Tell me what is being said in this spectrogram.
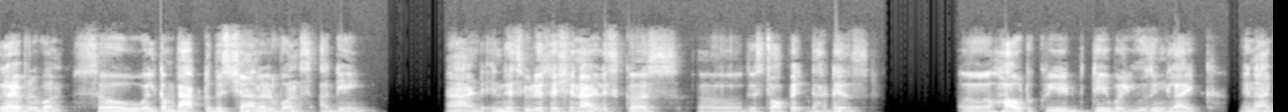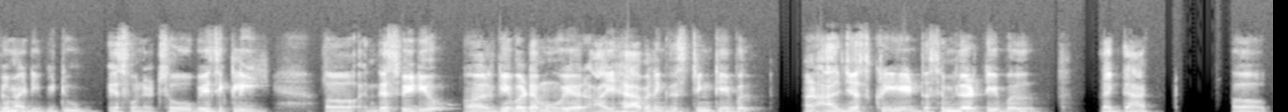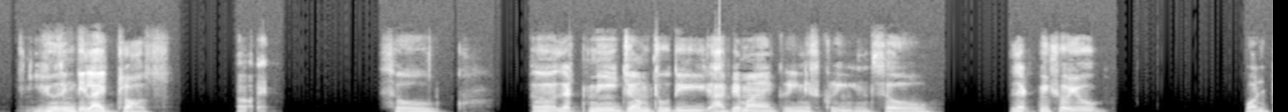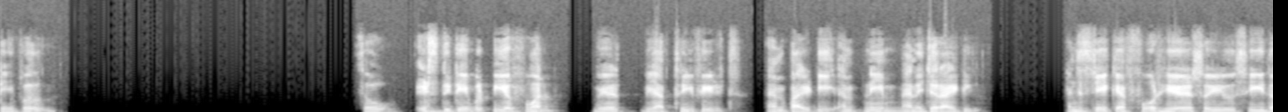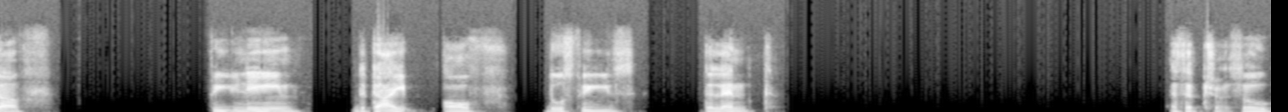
Hello everyone. So welcome back to this channel once again. And in this video session, I'll discuss uh, this topic that is uh, how to create the table using like in IBM IDB2 AS400. So basically, uh, in this video, I'll give a demo where I have an existing table and I'll just create the similar table like that uh, using the like clause. So uh, let me jump to the IBM green screen. So let me show you one table. So it's the table PF1 where we have three fields emp ID, emp name, manager ID. And just take F4 here so you'll see the field name, the type of those fields, the length, etc. So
